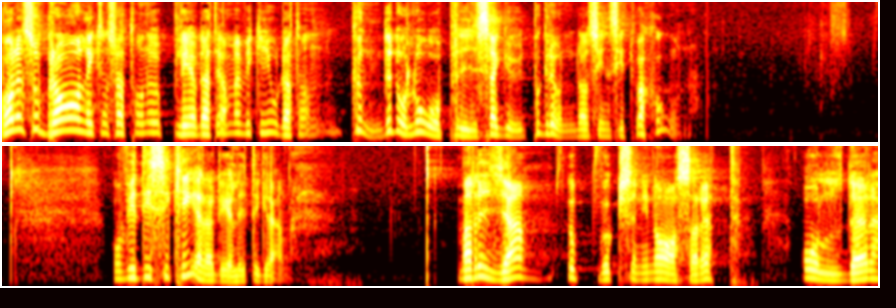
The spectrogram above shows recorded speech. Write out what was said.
Var den så bra liksom så att hon upplevde att, ja, men vilket gjorde att hon kunde då lovprisa Gud på grund av sin situation? Om vi dissekerar det lite grann. Maria, uppvuxen i Nasaret, ålder,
